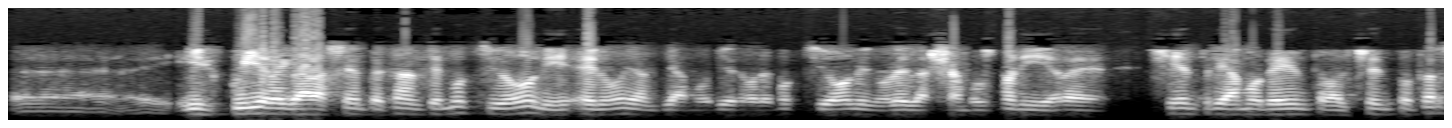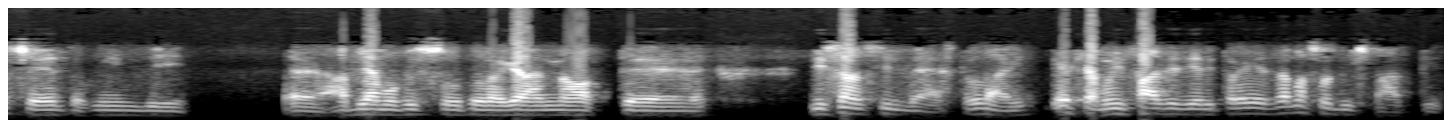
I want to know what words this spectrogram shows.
eh, il qui regala sempre tante emozioni e noi andiamo dietro le emozioni, non le lasciamo svanire, ci entriamo dentro al 100%, quindi eh, abbiamo vissuto una gran notte di San Silvestro, dai, e siamo in fase di ripresa ma soddisfatti.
